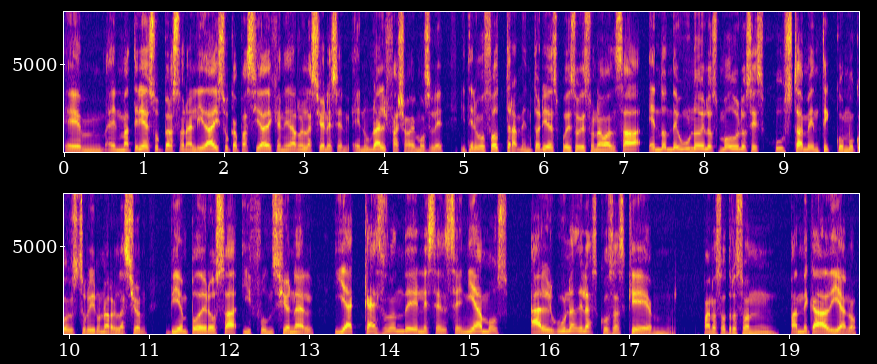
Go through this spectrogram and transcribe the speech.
en materia de su personalidad y su capacidad de generar relaciones en, en un alfa, llamémosle. Y tenemos otra mentoría después de eso que es una avanzada, en donde uno de los módulos es justamente cómo construir una relación bien poderosa y funcional. Y acá es donde les enseñamos algunas de las cosas que mm, para nosotros son pan de cada día, ¿no?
